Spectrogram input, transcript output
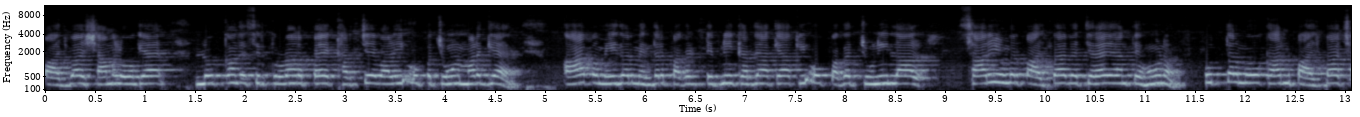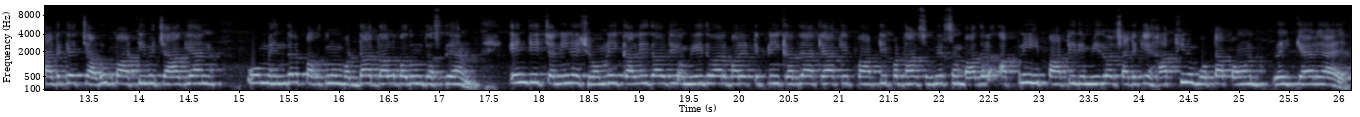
ਭਾਜਪਾ ਸ਼ਾਮਲ ਹੋ ਗਿਆ ਲੋਕਾਂ ਦੇ ਸਿਰ ਕਰੋੜਾਂ ਰੁਪਏ ਖਰਚੇ ਵਾਲੀ ਉਪ ਚੋਣ ਮੜ ਗਿਆ ਆਪ ਉਮੀਦਵਾਰ ਮਹਿੰਦਰ ਭਗਤ ਟਿੱਪਣੀ ਕਰਦਿਆਂ ਕਿਹਾ ਕਿ ਉਹ ਭਗਤ ਚੂਨੀ ਲਾਲ ਸਾਰੀ ਉਮਰ ਭਾਜਪਾ ਵਿੱਚ ਰਹੇ ਹਨ ਤੇ ਹੁਣ ਪੁੱਤਰ ਮੋਹ ਕਾਰਨ ਭਾਜਪਾ ਛੱਡ ਕੇ ਝਾੜੂ ਪਾਰਟੀ ਵਿੱਚ ਆ ਗਏ ਹਨ। ਉਹ ਮਹਿੰਦਰ ਭਗਤ ਨੂੰ ਵੱਡਾ ਦਲ ਬਦਲੂ ਦੱਸਦੇ ਹਨ। ਇੰਜ ਹੀ ਚੰਨੀ ਨੇ ਸ਼੍ਰੋਮਣੀ ਅਕਾਲੀ ਦਲ ਦੀ ਉਮੀਦਵਾਰ ਬਾਰੇ ਟਿੱਪਣੀ ਕਰਦਿਆਂ ਕਿਹਾ ਕਿ ਪਾਰਟੀ ਪ੍ਰਧਾਨ ਸੁਖਬੀਰ ਸਿੰਘ ਬਾਦਲ ਆਪਣੀ ਹੀ ਪਾਰਟੀ ਦੀ ਉਮੀਦਵਾਰ ਛੱਡ ਕੇ ਹਾਥੀ ਨੂੰ ਵੋਟਾਂ ਪਾਉਣ ਲਈ ਕਹਿ ਰਿਹਾ ਹੈ।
